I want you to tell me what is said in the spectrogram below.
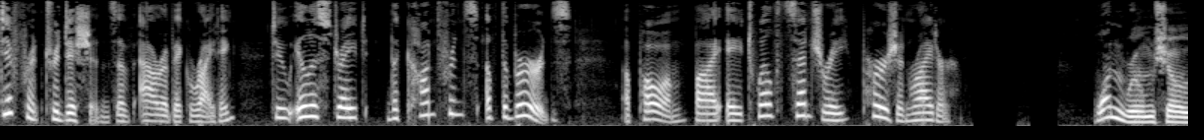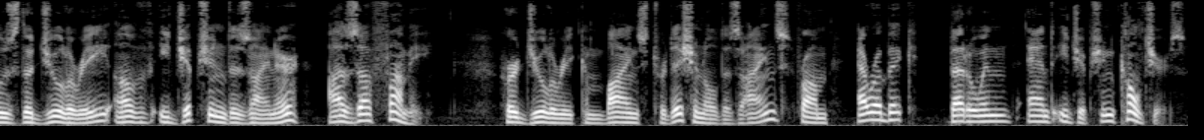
different traditions of Arabic writing to illustrate The Conference of the Birds, a poem by a 12th century Persian writer. One room shows the jewelry of Egyptian designer Azza Fahmy. Her jewelry combines traditional designs from Arabic, Bedouin, and Egyptian cultures.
